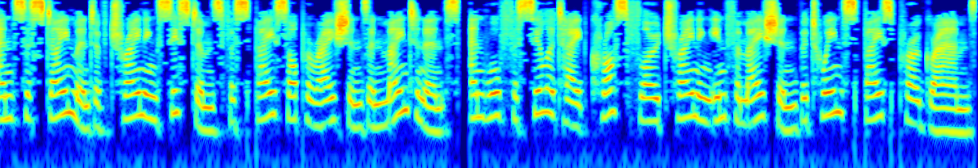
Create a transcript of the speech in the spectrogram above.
and sustainment of training systems for space operations and maintenance, and will facilitate cross-flow training information between space programs.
